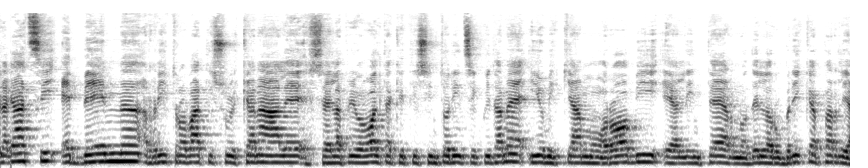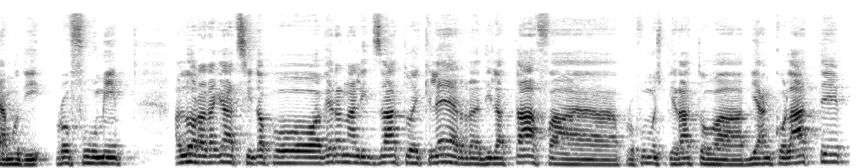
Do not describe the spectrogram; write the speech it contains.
Ragazzi e ben ritrovati sul canale. Se è la prima volta che ti sintonizzi qui da me, io mi chiamo Roby e all'interno della rubrica parliamo di profumi. Allora ragazzi, dopo aver analizzato Eclair di Lattafa, profumo ispirato a bianco latte,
